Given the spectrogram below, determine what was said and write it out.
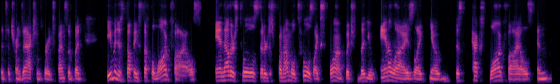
it's a transaction it's very expensive but even just dumping stuff to log files and now there's tools that are just phenomenal tools like splunk which let you analyze like you know just text log files and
